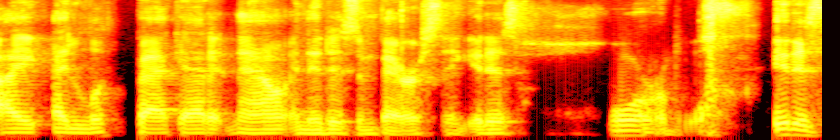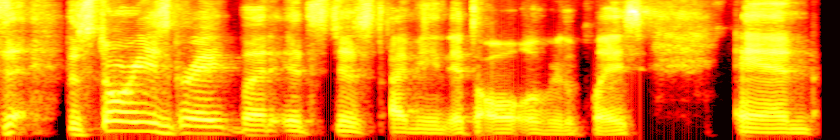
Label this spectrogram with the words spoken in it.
I, I look back at it now and it is embarrassing. It is horrible. It is the story is great, but it's just I mean it's all over the place. And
